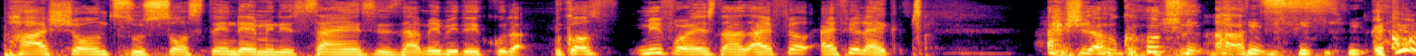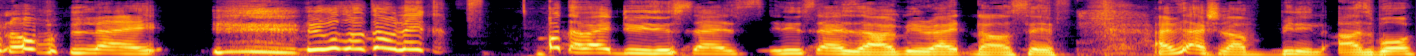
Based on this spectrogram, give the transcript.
passion to sustain them in the sciences that maybe they could. have- Because me, for instance, I felt I feel like I should have gone to arts. I'm not gonna lie. Because sometimes like, what am I doing in this size in this size that I'm in right now? Safe. I mean I should have been in arts, but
